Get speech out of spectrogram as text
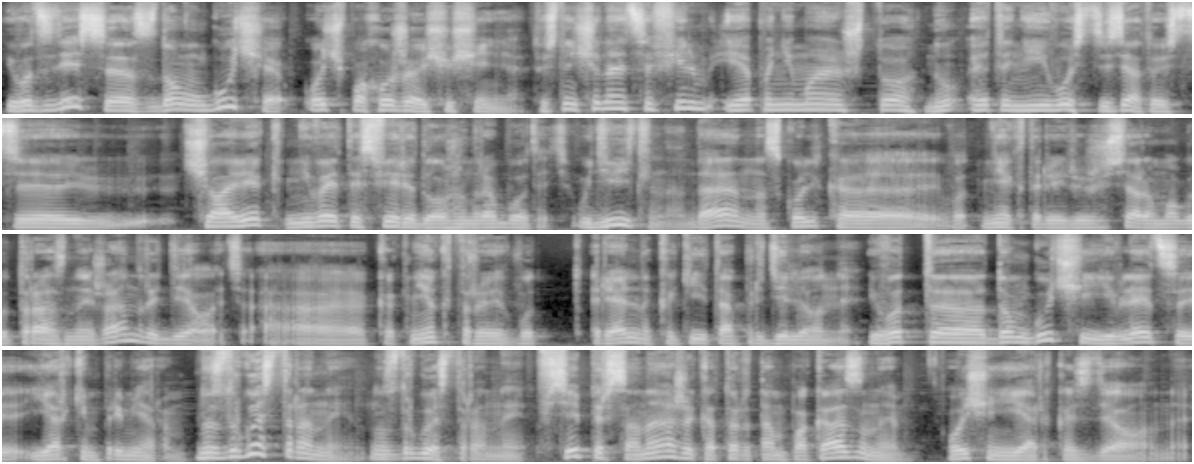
И вот здесь э, с «Домом Гуччи» очень похожее ощущение. То есть начинается фильм, и я понимаю, что, ну, это не его стезя, то есть э, человек не в этой сфере должен работать работать. Удивительно, да, насколько вот некоторые режиссеры могут разные жанры делать, а как некоторые вот реально какие-то определенные. И вот э, Дом Гуччи является ярким примером. Но с другой стороны, но с другой стороны, все персонажи, которые там показаны, очень ярко сделаны.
